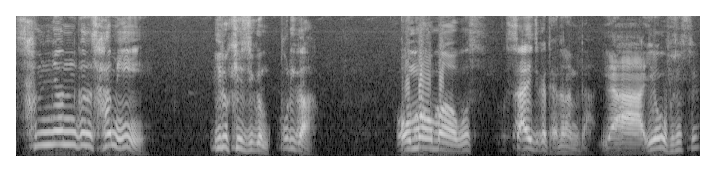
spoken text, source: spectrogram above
3년근 삼이 이렇게 지금 뿌리가 어마어마하고 사이즈가 대단합니다. 야 이런 거 보셨어요?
